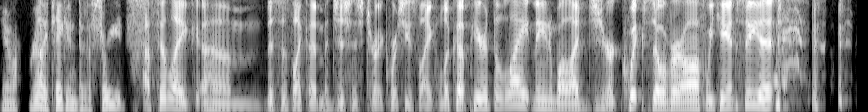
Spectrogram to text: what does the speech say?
you know, really taken to the streets. I feel like um, this is like a magician's trick where she's like, "Look up here at the lightning while I jerk Quicksilver off. We can't see it."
